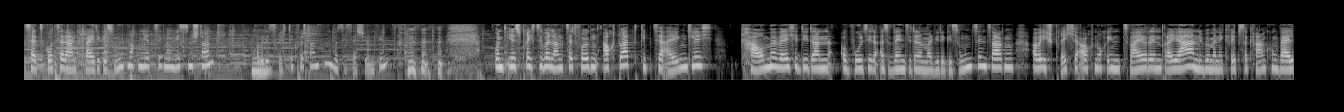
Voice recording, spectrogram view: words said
Seid Gott sei Dank beide gesund nach dem jetzigen Wissensstand. Mhm. Habe ich das richtig verstanden, was ich sehr schön finde. Und ihr sprecht über Langzeitfolgen. Auch dort gibt es ja eigentlich kaum mehr welche, die dann, obwohl sie, also wenn sie dann mal wieder gesund sind, sagen, aber ich spreche auch noch in zwei oder in drei Jahren über meine Krebserkrankung, weil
